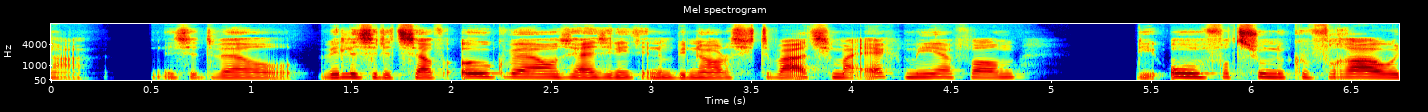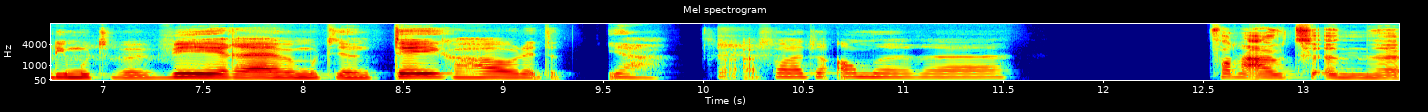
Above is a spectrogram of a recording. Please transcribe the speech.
nou, is het wel, willen ze dit zelf ook wel? Zijn ze niet in een binare situatie? Maar echt meer van die onfatsoenlijke vrouwen, die moeten we weren en we moeten hun tegenhouden. Dat, ja, vanuit een ander... eh, Vanuit een eh,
